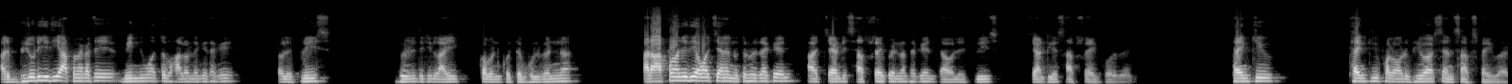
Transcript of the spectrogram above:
আর ভিডিওটি যদি আপনার কাছে বিন্দুমাত্র ভালো লেগে থাকে, তাহলে প্লিজ ভিডিওটি লাইক কমেন্ট করতে ভুলবেন না। আর আপনারা যদি আমার চ্যানেল নতুন হয়ে থাকেন আর চ্যানেলটি সাবস্ক্রাইব করে না থাকেন, তাহলে প্লিজ চ্যানেলটিকে সাবস্ক্রাইব করবেন। Thank you thank you for our viewers and subscriber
